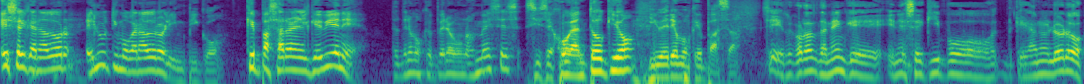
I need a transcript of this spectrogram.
Es el ganador, el último ganador olímpico. ¿Qué pasará en el que viene? Tendremos que esperar unos meses si se juega en Tokio y veremos qué pasa. Sí, recordar también que en ese equipo que ganó el oro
